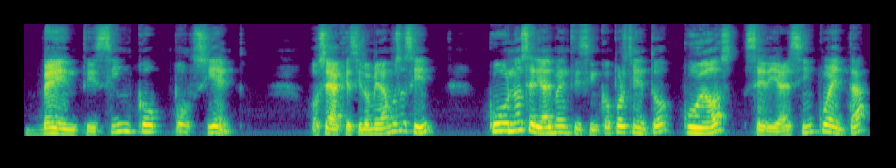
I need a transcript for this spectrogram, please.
25%. O sea que si lo miramos así, Q1 sería el 25%, Q2 sería el 50%,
